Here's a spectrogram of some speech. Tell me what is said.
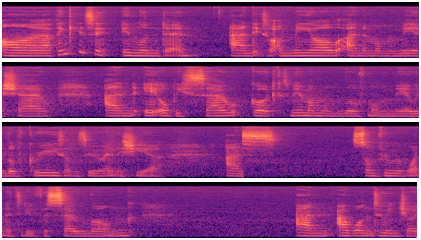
uh, I think it's in, in London and it's got a meal and a Mamma Mia show and it'll be so good because me and my mum love Mamma Mia, we love Greece obviously we went this year and it's something we wanted to do for so long and I want to enjoy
